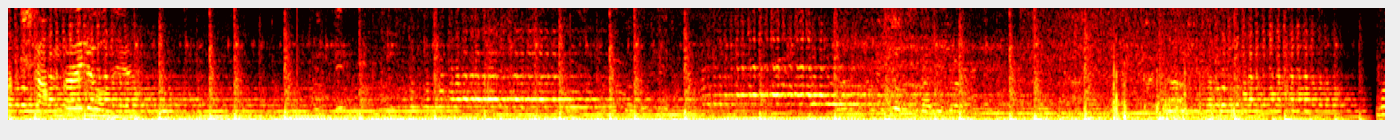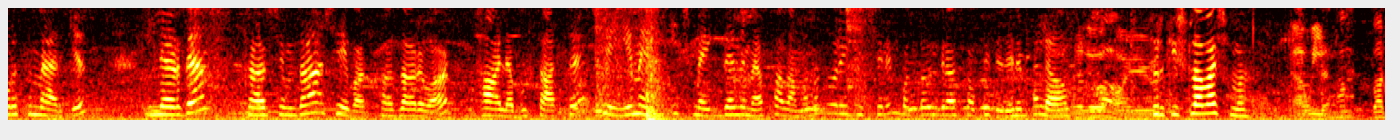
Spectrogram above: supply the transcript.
Akşam böyle oluyor. Merkez. İleride karşımda şey var, pazarı var. Hala bu saatte. Şey yemek, içmek, deneme falan ama oraya geçelim bakalım biraz sohbet edelim. Hello. Türk iş lavaş mı? But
